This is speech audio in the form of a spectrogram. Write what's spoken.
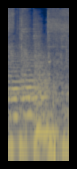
Música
